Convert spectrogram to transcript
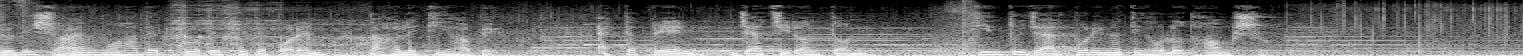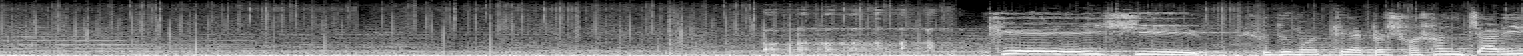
যদি স্বয়ং মহাদেব ক্রোধে ফেটে পড়েন, তাহলে কি হবে? একটা প্রেম যা চিরন্তন, কিন্তু যার পরিণতি হল ধ্বংস। কে এই শিব? শুধুমাত্র একটা শ্মশানচারী?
